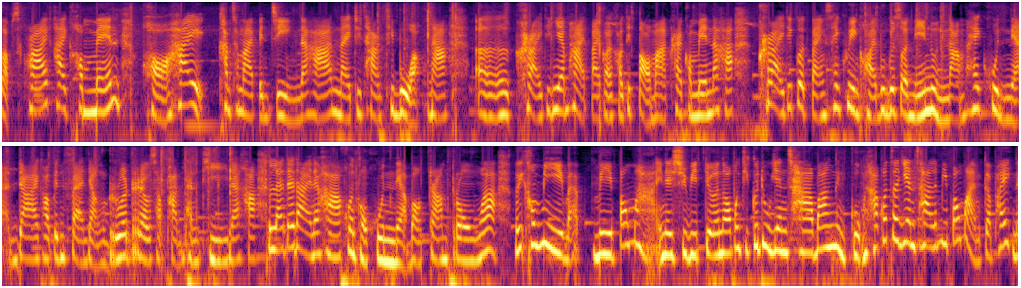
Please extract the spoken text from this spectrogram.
subscribe ใครคอมเมนต์ขอให้ คำทำนายเป็นจริงนะคะ ในทิศทางที่บวกนะเอ่อใครที่เงียบหายไปขอให้เขาติดต่อมาใครคอมเมนต์นะคะ ใครที่กด thanks ให้ควีนขอให้บุญกุศลนี้หนุนนำให้คุณเนี่ยได้เขาเป็นแฟนอย่างรวดเร็วฉับพลันทันทีนะคะ และใดๆนะคะ คนของคุณเนี่ยบอกตามตรงว่าเฮ้ยเขามีแบบมีเป้าหมายในชีวิตเยอะเนาะบางทีก็ดูเย็นชาบ้างหนึ่งกลุ่มนะคะก็จะเย็นชาและมีเป้าหมายเหมือนกับไพ่ใน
